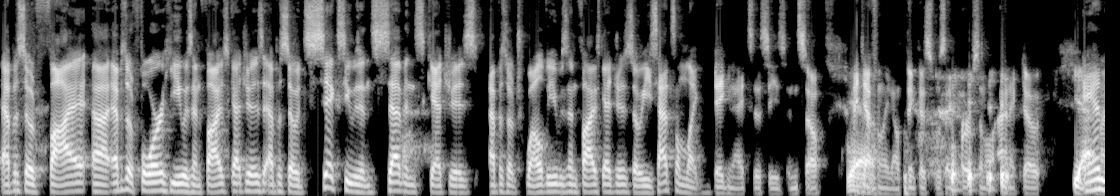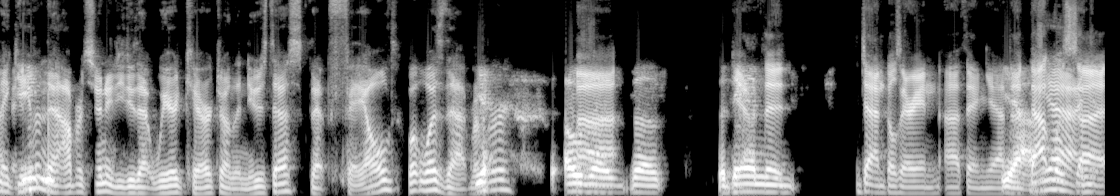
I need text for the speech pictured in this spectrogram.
episode five, uh, episode four, he was in five sketches. Episode six, he was in seven sketches. Episode twelve, he was in five sketches. So he's had some like big nights this season. So I definitely don't think this was a personal anecdote. yeah. and they opinion. gave him the opportunity to do that weird character on the news desk that failed. What was that? Yeah. Remember? oh, uh, the the the yeah, Dan. the- Dan Bilzerian uh, thing, yeah, Yeah. that, that Yeah, was, uh,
